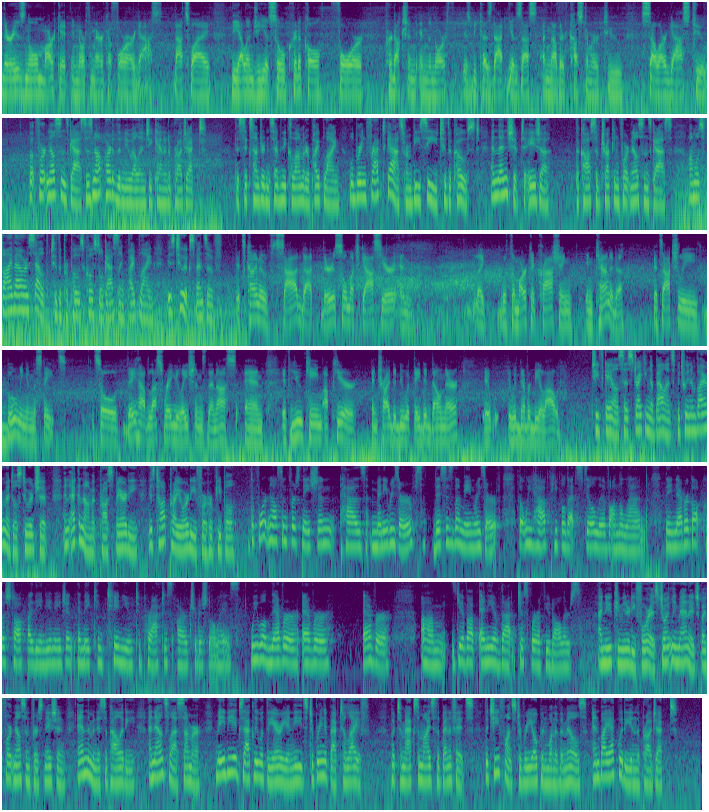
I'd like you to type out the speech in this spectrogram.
There is no market in North America for our gas. That's why the LNG is so critical for production in the north is because that gives us another customer to sell our gas to. But Fort Nelson's gas is not part of the new LNG Canada project. The 670 kilometre pipeline will bring fracked gas from BC to the coast and then ship to Asia. The cost of trucking Fort Nelson's gas, almost five hours south to the proposed Coastal GasLink pipeline, is too expensive. It's kind of sad that there is so much gas here, and like with the market crashing in Canada, it's actually booming in the States. So they have less regulations than us. And if you came up here and tried to do what they did down there, it, it would never be allowed. Chief Gale says striking a balance between environmental stewardship and economic prosperity is top priority for her people. The Fort Nelson First Nation has many reserves. This is the main reserve, but we have people that still live on the land. They never got pushed off by the Indian agent and they continue to practice our traditional ways. We will never, ever, ever um, give up any of that just for a few dollars. A new community forest jointly managed by Fort Nelson First Nation and the municipality, announced last summer, may be exactly what the area needs to bring it back to life. But to maximize the benefits, the chief wants to reopen one of the mills and buy equity in the project.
